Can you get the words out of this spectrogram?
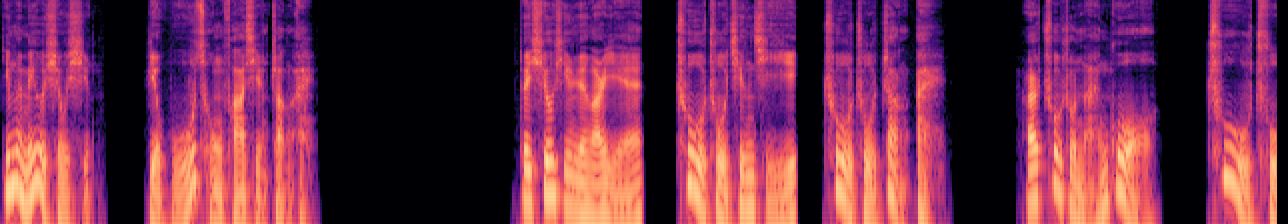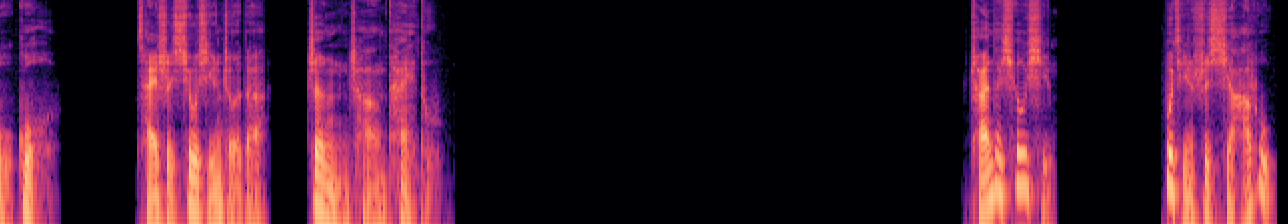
因为没有修行，也无从发现障碍。对修行人而言，处处荆棘，处处障碍，而处处难过，处处过，才是修行者的正常态度。禅的修行不仅是狭路，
